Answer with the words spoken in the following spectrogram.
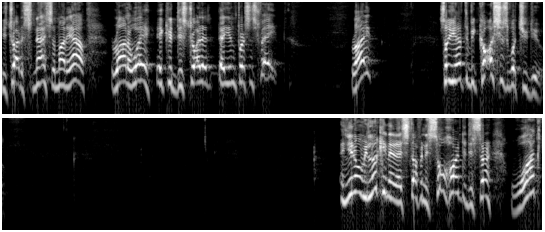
you try to snatch somebody out right away, it could destroy that, that young person's faith. Right? So you have to be cautious what you do. And you know, we're looking at that stuff, and it's so hard to discern what,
